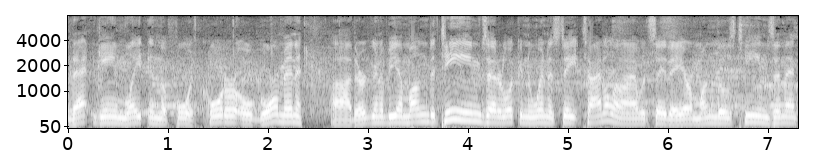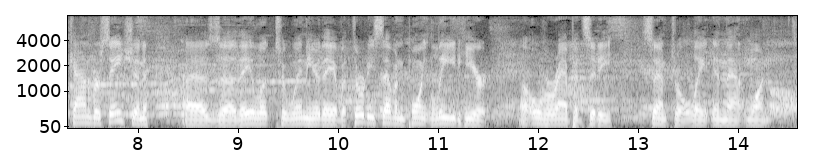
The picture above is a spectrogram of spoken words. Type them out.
That game late in the fourth quarter. O'Gorman, uh, they're going to be among the teams that are looking to win a state title, and I would say they are among those teams in that conversation as uh, they look to win here. They have a 37 point lead here uh, over Rapid City Central late in that one.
